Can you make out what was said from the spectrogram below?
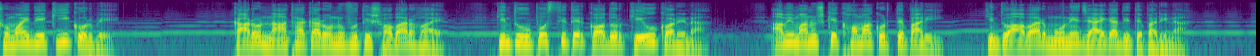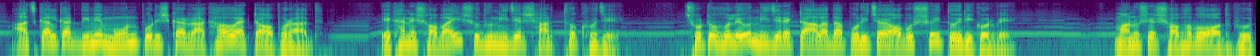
সময় দিয়ে কি করবে? কারও না থাকার অনুভূতি সবার হয়, কিন্তু উপস্থিতের কদর কেউ করে না। আমি মানুষকে ক্ষমা করতে পারি, কিন্তু আবার মনে জায়গা দিতে পারি না। আজকালকার দিনে মন পরিষ্কার রাখাও একটা অপরাধ। এখানে সবাই শুধু নিজের স্বার্থ খোঁজে। ছোট হলেও নিজের একটা আলাদা পরিচয় অবশ্যই তৈরি করবে। মানুষের স্বভাবও অদ্ভুত।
